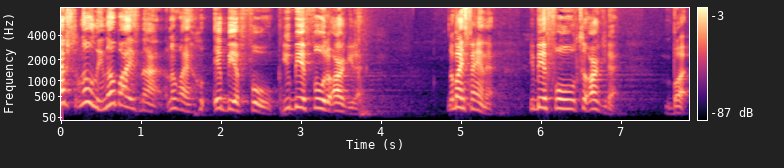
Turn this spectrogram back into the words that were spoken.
Absolutely. Nobody's not. Nobody. It'd be a fool. You'd be a fool to argue that. Nobody's saying that. You'd be a fool to argue that. But,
